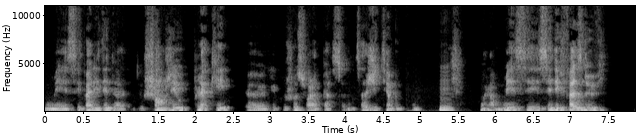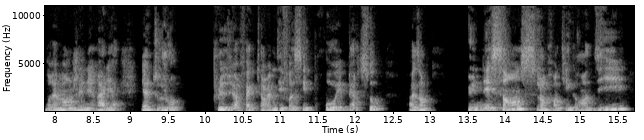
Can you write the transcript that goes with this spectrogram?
mais c'est pas l'idée de, changer ou de plaquer euh, quelque chose sur la personne. Ça, j'y tiens beaucoup. Hmm. Voilà, mais c'est des phases de vie. Vraiment, en général, il y a, y a toujours plusieurs facteurs. Même des fois, c'est pro et perso. Par exemple, une naissance, l'enfant qui grandit,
